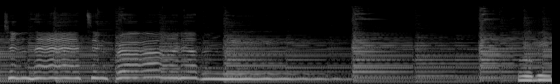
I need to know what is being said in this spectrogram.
mountain that's in front of me will be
